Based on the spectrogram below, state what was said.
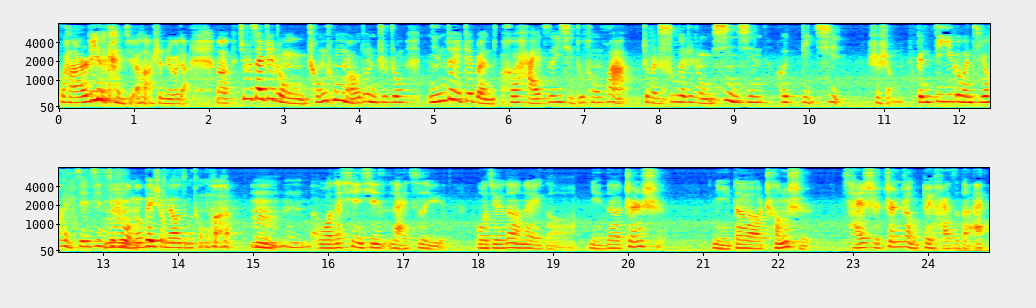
不寒而栗的感觉哈，甚至有点，嗯，就是在这种重重矛盾之中，您对这本和孩子一起读童话这本书的这种信心和底气。是什么？跟第一个问题又很接近，就是我们为什么要读童话？嗯嗯，我的信心来自于，我觉得那个你的真实，你的诚实，才是真正对孩子的爱。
